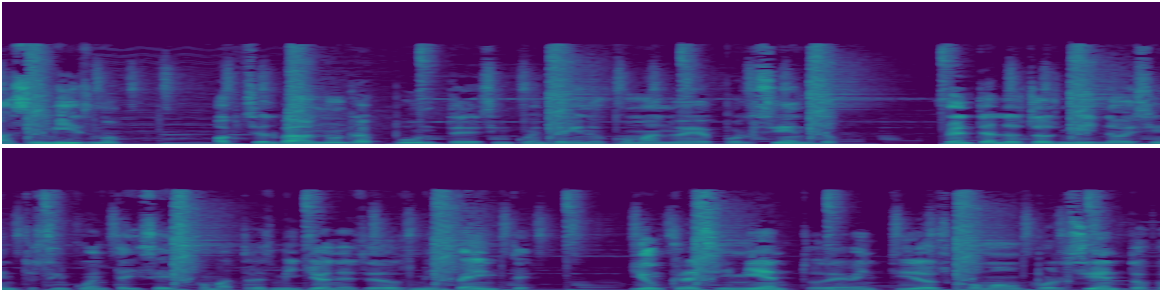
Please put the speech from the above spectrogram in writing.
Asimismo, observaron un repunte de 51,9% frente a los 2.956,3 millones de 2020 y un crecimiento de 22,1%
